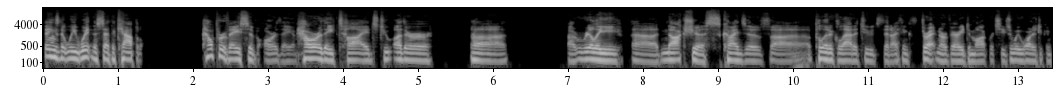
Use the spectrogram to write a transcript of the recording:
things that we witnessed at the Capitol how pervasive are they and how are they tied to other uh, uh, really uh, noxious kinds of uh, political attitudes that I think threaten our very democracy. So we wanted to. Con-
